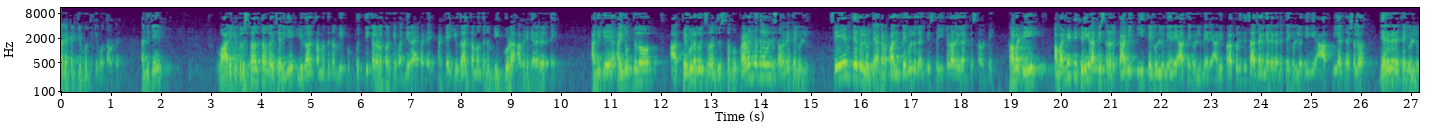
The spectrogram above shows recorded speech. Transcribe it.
వెనకలికి ముందుకి పోతా ఉంటది. అందుకే వారికి దృష్టాంతంలో జరిగి యుగాంతమందున మీకు బుద్ధి కలవడం కొరకు ఇవన్నీ రాయబడ్డాయి. అంటే యుగాంతమందున మీకు కూడా అవన్నీ నెరవేరుతాయి. అందుకే ఐగుప్తులో ఆ తెగుళ్ళ గురించి మనం చూస్తాము. ప్రాణంగంతల గురించి చూస్తాం. అవే తెగుళ్ళు. సేమ్ తెగుళ్ళు ఉంటాయి. అక్కడ పది తెగుళ్ళు కనిపిస్తాయి. ఇక్కడ కనిపిస్తా ఉంటాయి. కాబట్టి అవన్నిటిని తిరిగి రప్పిస్తున్నాడు. కానీ ఈ తెగుళ్ళు వేరే ఆ తెగుళ్ళు వేరే. అవి ప్రకృతి సహజంగా నెరవేరిన తెగుళ్ళు. ఇవి ఆత్మీయ దశలో నెరవేరే తెగుళ్ళు.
